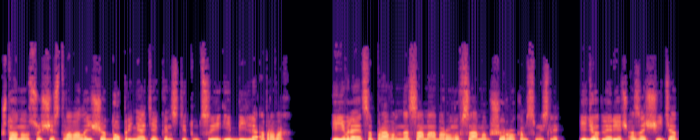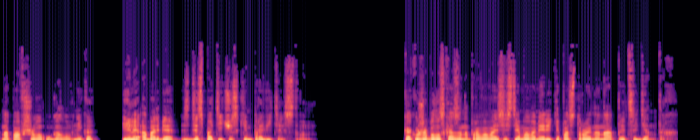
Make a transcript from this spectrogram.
что оно существовало еще до принятия Конституции и Билля о правах, и является правом на самооборону в самом широком смысле, идет ли речь о защите от напавшего уголовника или о борьбе с деспотическим правительством. Как уже было сказано, правовая система в Америке построена на прецедентах,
